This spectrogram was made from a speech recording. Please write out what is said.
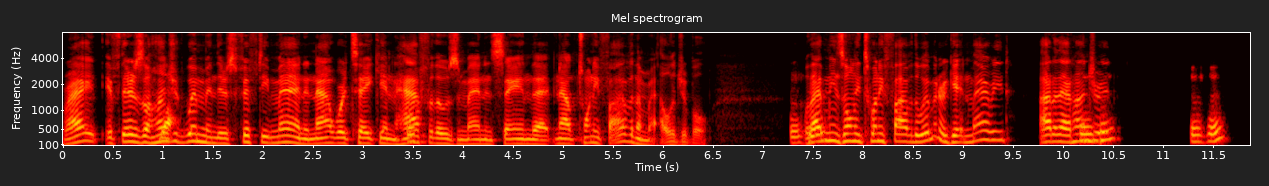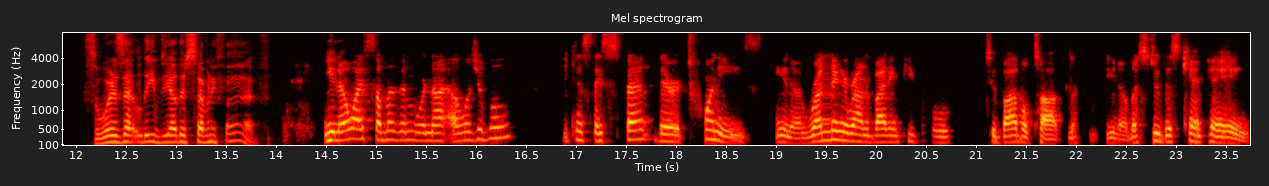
right? If there's 100 yeah. women, there's 50 men, and now we're taking half mm-hmm. of those men and saying that now 25 of them are eligible. Mm-hmm. Well, that mm-hmm. means only 25 of the women are getting married out of that 100. Mm-hmm. mm-hmm. So where does that leave the other 75? You know why some of them were not eligible? Because they spent their 20s, you know, running around inviting people to Bible talk. You know, let's do this campaign.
